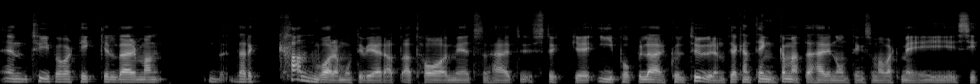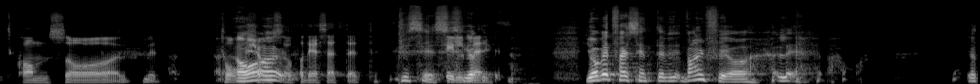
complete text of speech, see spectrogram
en typ av artikel där man där det kan vara motiverat att ha med ett sånt här stycke i populärkulturen? För jag kan tänka mig att det här är någonting som har varit med i sitcoms och talkshows Ja. på det sättet. Precis. filmer. Jag, jag vet faktiskt inte varför jag... Eller, jag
